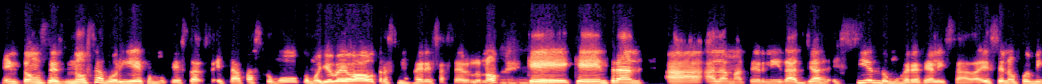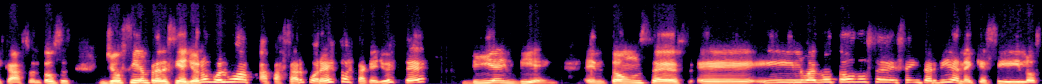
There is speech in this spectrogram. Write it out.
entonces no saboreé como que estas etapas como, como yo veo a otras mujeres hacerlo, ¿no? que, que entran a, a, la maternidad ya siendo mujeres realizadas. Ese no fue mi caso. Entonces yo siempre decía, yo no vuelvo a, a pasar por esto hasta que yo esté bien, bien. Entonces, eh, y luego todo se, se, interviene, que si los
